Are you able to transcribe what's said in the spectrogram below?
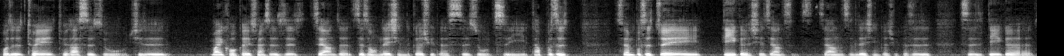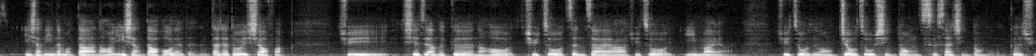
或者是推推他始祖，其实 Michael 可以算是这这样的这种类型的歌曲的始祖之一。他不是虽然不是最第一个写这样子这样子类型歌曲，可是是第一个。影响力那么大，然后影响到后来的人，大家都会效仿，去写这样的歌，然后去做赈灾啊，去做义卖啊，去做这种救助行动、慈善行动的歌曲。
